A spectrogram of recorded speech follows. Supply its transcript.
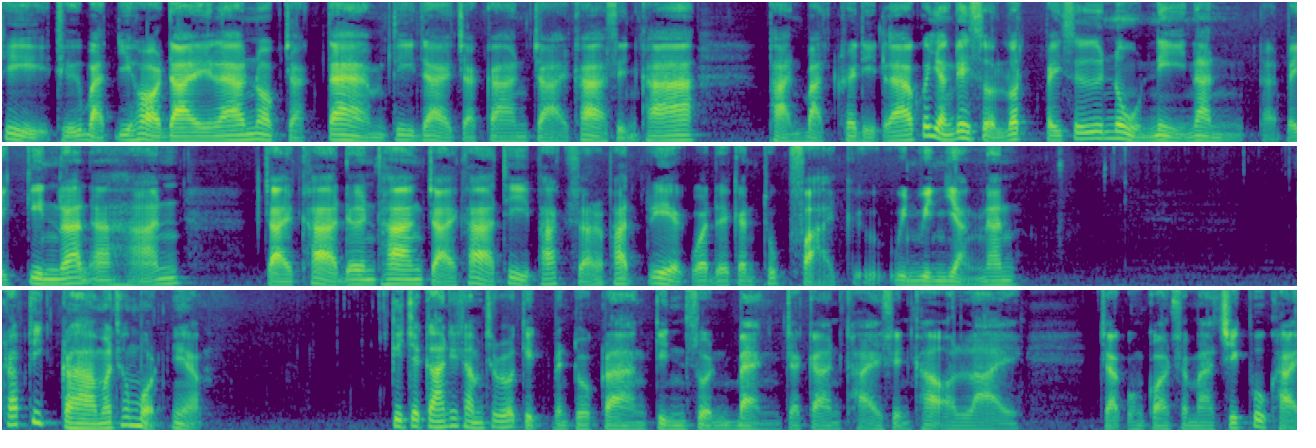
ที่ถือบัตรยี่ห้อใดแล้วนอกจากแต้มที่ได้จากการจ่ายค่าสินค้า ผ่านบัตรเครดิตแล้วก็ยังได้ส่วนลดไปซื้อนู่นนี่นั่น ไปกินร้านอาหาร จ่ายค่าเดินทางจ่ายค่าที่พักสารพัดเรียกว่าได้กันทุกฝ่ายคือวินวินอย่างนั้น ครับที่กล่าวมาทั้งหมดเนี่ย กิจการที่ทำธุรกิจเป็นตัวกลางกินส่วนแบ่งจากการขายสินค้าออนไลน์ จากองค์กรสมาชิกผู้ขาย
